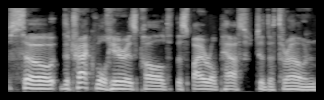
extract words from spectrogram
So the track we'll hear is called The Spiral Path to the Throne.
